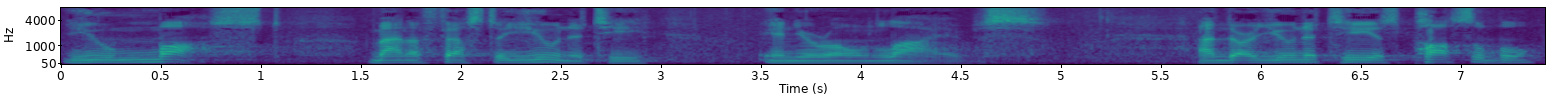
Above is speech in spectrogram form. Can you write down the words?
you must manifest a unity in your own lives. And our unity is possible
